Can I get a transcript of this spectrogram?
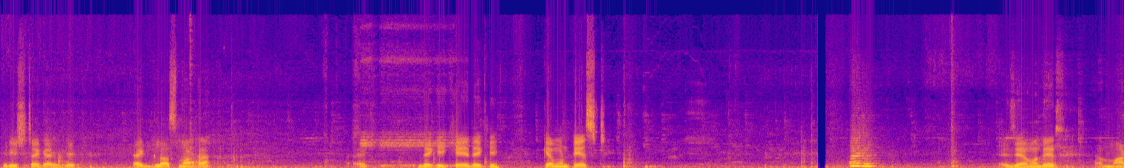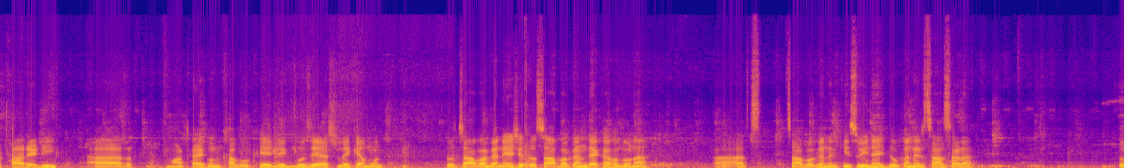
তিরিশ টাকা, এই যে এক গ্লাস মাঠা। দেখি, খেয়ে দেখি কেমন টেস্ট এই যে আমাদের মাঠা রেডি আর মাঠা এখন খাব, খেয়ে দেখব যে আসলে কেমন। তো চা বাগানে এসে তো চা বাগান দেখা হলো না, আর চা বাগানের কিছুই নাই, দোকানের চা ছাড়া। তো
